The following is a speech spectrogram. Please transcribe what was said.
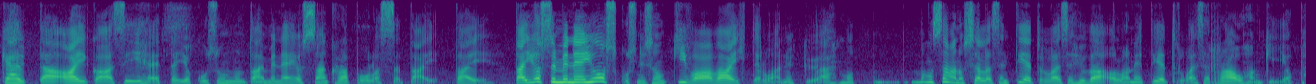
käyttää aikaa siihen, että joku sunnuntai menee jossain krapulassa tai, tai, tai jos se menee joskus, niin se on kivaa vaihtelua nykyään. Mutta mä oon saanut sellaisen tietynlaisen hyvän olon ja tietynlaisen rauhankin jopa.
